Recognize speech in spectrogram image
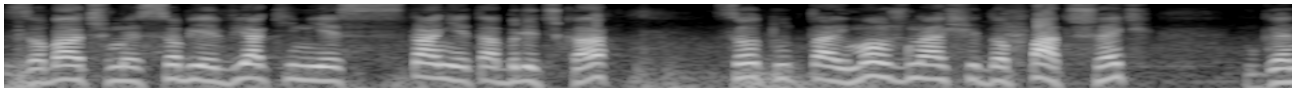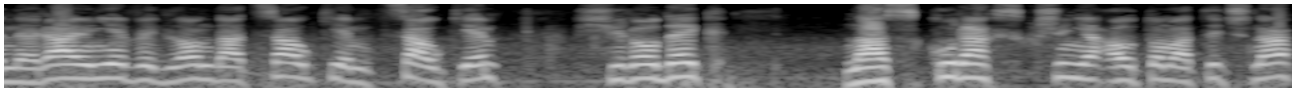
Zobaczmy sobie w jakim jest stanie ta bryczka. Co tutaj można się dopatrzeć. Generalnie wygląda całkiem, całkiem. Środek na skórach skrzynia automatyczna.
